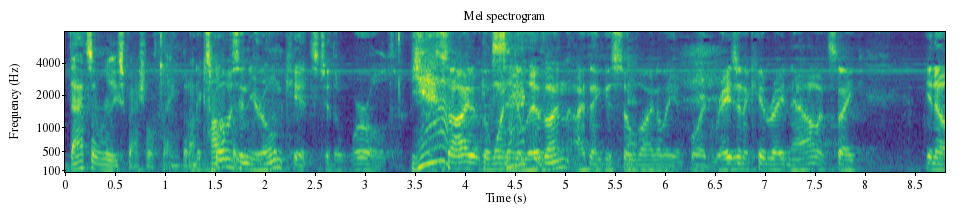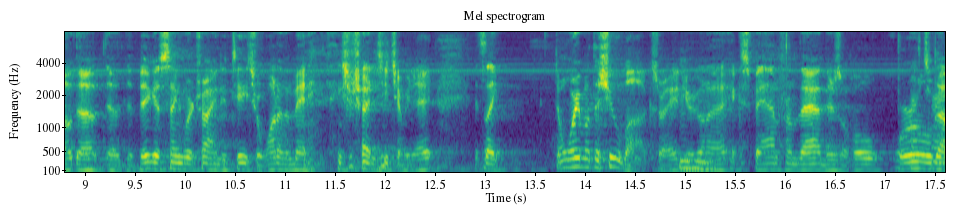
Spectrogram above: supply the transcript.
that's a really special thing, but on top of Exposing your own kids to the world Yeah, outside of the one you live exactly. on, I think is so vitally important. Raising a kid right now, it's like, you know, the, the, the biggest thing we're trying to teach, or one of the many things we're trying to teach every day, it's like, don't worry about the shoebox, right? You're going to expand from that. There's a whole world Mm-hmm. Right.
